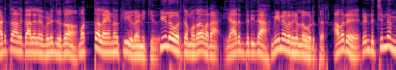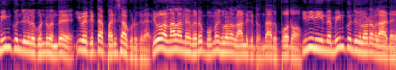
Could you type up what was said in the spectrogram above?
அடுத்த நாள் காலையில விடிஞ்சதும் மொத்த லைனும் கீழே நிக்குது. கீழே ஒருத்தன் முத வரான். யாரும் தெரியுதா? மீனவர்கள்ல ஒருத்தர். அவரு ரெண்டு சின்ன மீன் குஞ்சுகளை கொண்டு வந்து இவகிட்ட பரிசா கொடுக்குறாரு. இவ்வளவு நாள் நான் வெறும் பொம்மைகளோட விளையாண்டுகிட்டு இருந்தா அது போதும். இனி நீ இந்த மீன் குஞ்சுகளோட விளையாடு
